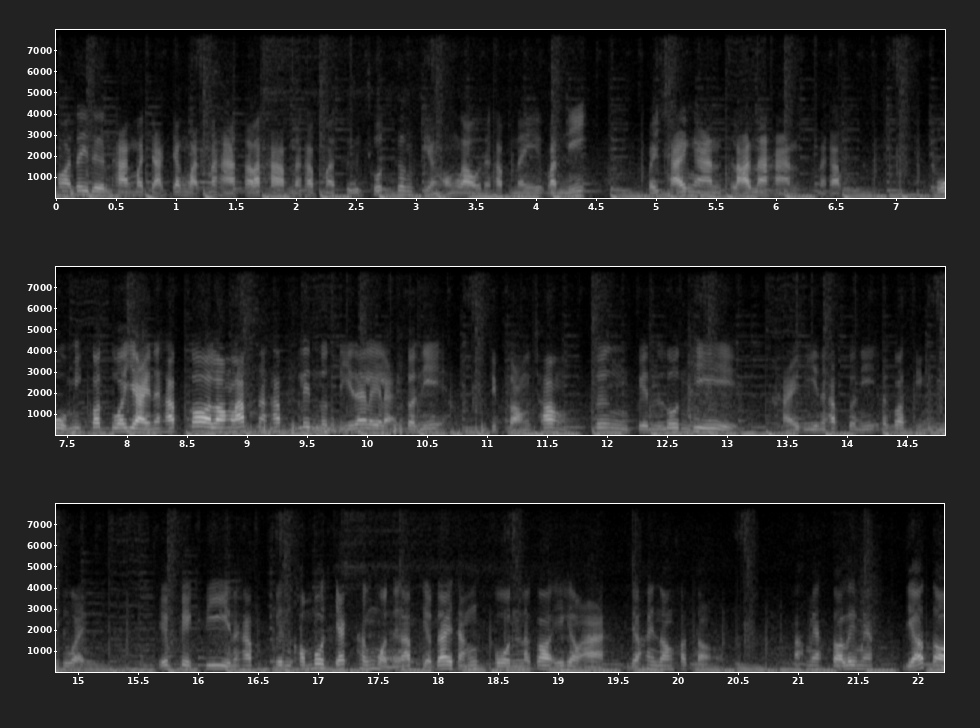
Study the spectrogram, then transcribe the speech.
พ่อได้เดินทางมาจากจังหวัดมหาสารคามนะครับ มาซื้อชุดเครื่องเสียงของเรานะครับ ในวันนี้ไปใช้งานร้านอาหารนะครับโอ้มีก็ตัวใหญ่นะครับ ก็รองรับนะครับเล่นดนตรีได้เลยแหละตัวนี้ 12 ช่อง ซึ่งเป็นรุ่นที่ขายดีนะครับ ตัวนี้แล้วก็เสียงดีด้วยเอฟเฟกดีนะครับ เป็นคอมโบแจ็คทั้งหมดนะครับเสียบได้ทั้งโฟนแล้วก็ XLR เดี๋ยวให้น้องเขาต่ออะแม่ต่อเลยแม่เดี๋ยวต่อ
